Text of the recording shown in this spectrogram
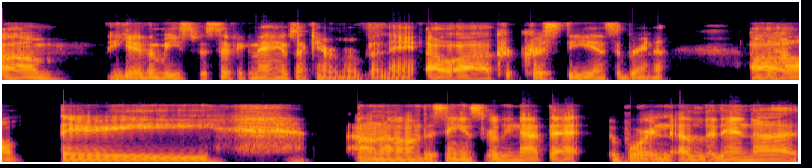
Um, he gave them each specific names. I can't remember the name. Oh, uh, Christy and Sabrina. Um, yeah. they, I don't know. This scene is really not that important other than uh,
